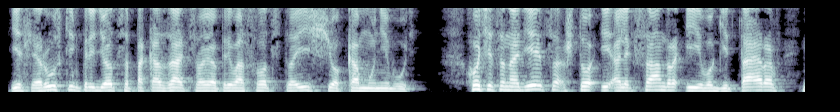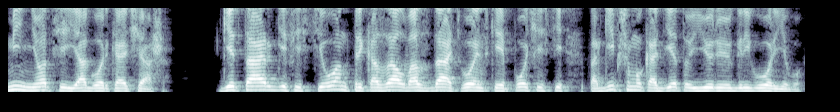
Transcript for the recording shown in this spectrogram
если русским придется показать свое превосходство еще кому-нибудь. Хочется надеяться, что и Александра, и его гитаров минет сия горькая чаша. Гитар Гефестион приказал воздать воинские почести погибшему кадету Юрию Григорьеву,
